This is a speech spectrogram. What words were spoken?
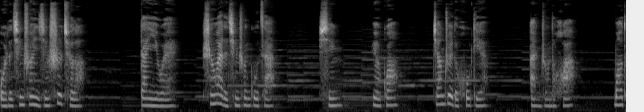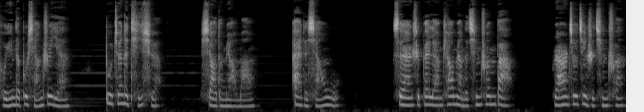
我的青春已经逝去了，但以为身外的青春故在，星、月光、将坠的蝴蝶。暗中的花，猫头鹰的不祥之言，杜鹃的啼血，笑的渺茫，爱的响舞。虽然是悲凉飘渺的青春吧，然而究竟是青春。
